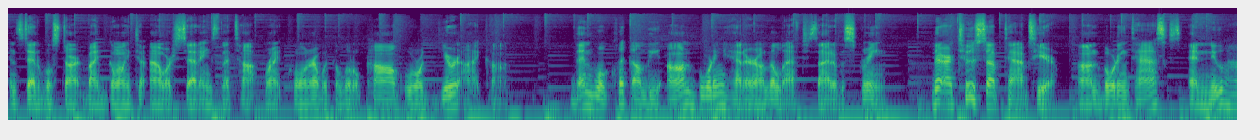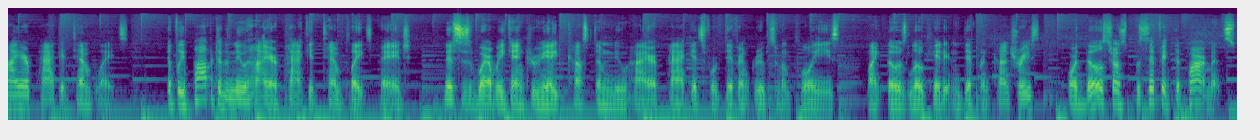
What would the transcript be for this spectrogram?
Instead, we'll start by going to our settings in the top right corner with the little cog or gear icon. Then we'll click on the onboarding header on the left side of the screen. There are two sub-tabs here, onboarding tasks and new hire packet templates. If we pop into the new hire packet templates page, this is where we can create custom new hire packets for different groups of employees, like those located in different countries or those from specific departments.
